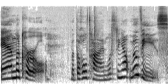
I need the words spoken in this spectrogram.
and the curl, but the whole time listing out movies.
